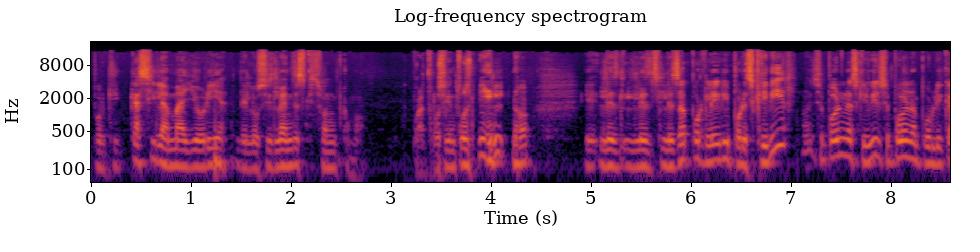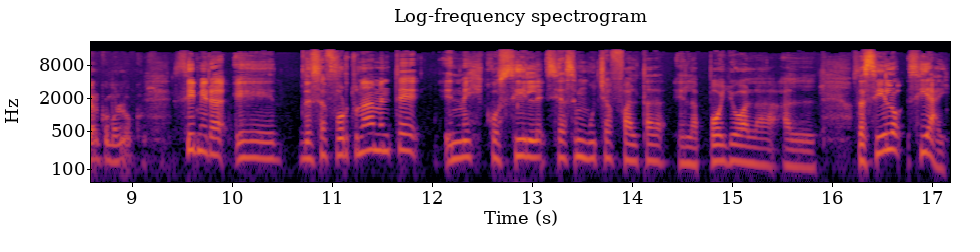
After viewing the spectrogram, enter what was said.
porque casi la mayoría de los islandeses, que son como 400 mil, ¿no? Eh, les, les- les da por leer y por escribir, ¿no? Y se ponen a escribir, se ponen a publicar como locos. Sí, mira, eh, desafortunadamente en México sí, le, sí hace mucha falta el apoyo a la, al... O sea, sí, lo, sí hay.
